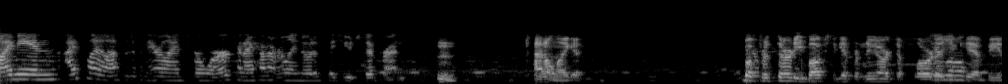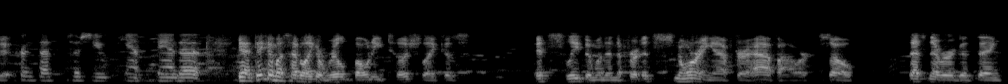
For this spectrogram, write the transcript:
I mean, I fly lots of different airlines for work, and I haven't really noticed a huge difference. Hmm. I don't like it. But for thirty bucks to get from New York to Florida, Your you little can't beat it. Princess Tush, you can't stand it. Yeah, I think I must have like a real bony tush, like 'cause it's sleeping within the first, it's snoring after a half hour, so that's never a good thing.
